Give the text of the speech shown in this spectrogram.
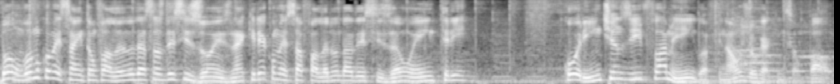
Bom, vamos começar então falando dessas decisões, né? Queria começar falando da decisão entre Corinthians e Flamengo. Afinal, o jogo é aqui em São Paulo.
